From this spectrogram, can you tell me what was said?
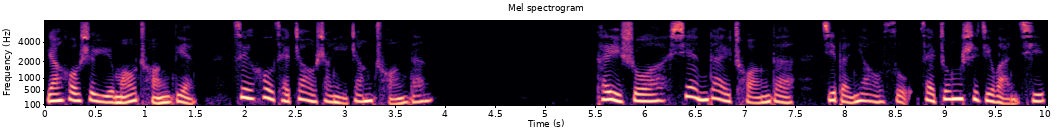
然后是羽毛床垫。最后才罩上一张床单。可以说，现代床的基本要素在中世纪晚期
